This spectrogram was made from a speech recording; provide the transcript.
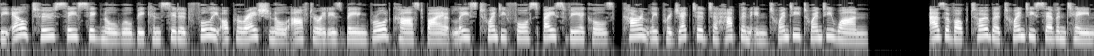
The L2C signal will be considered fully operational after it is being broadcast by at least 24 space vehicles, currently projected to happen in 2021. As of October 2017,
